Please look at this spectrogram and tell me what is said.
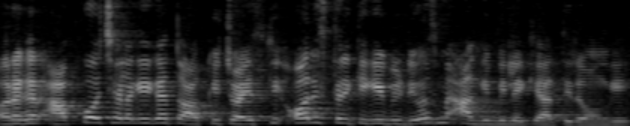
और अगर आपको अच्छा लगेगा तो आपकी चॉइस की और इस तरीके की वीडियोस मैं आगे भी लेके आती रहूँगी।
